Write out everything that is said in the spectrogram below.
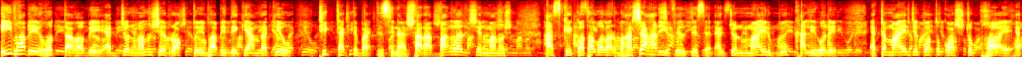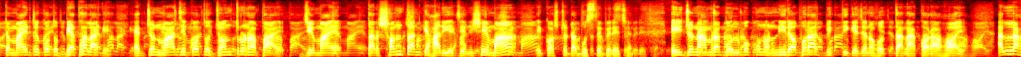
এইভাবে হত্যা হবে একজন মানুষের রক্ত এইভাবে দেখে আমরা কেউ ঠিক থাকতে পারতেছি না। সারা বাংলাদেশের মানুষ আজকে কথা বলার ভাষা হারিয়ে ফেলতেছেন। একজন মায়ের বুক খালি হলে একটা মায়ের যে কত কষ্ট হয় একটা মায়ের যে কত ব্যথা লাগে একজন মা যে কত যন্ত্রণা পায় যে মায়ের তার সন্তানকে হারিয়েছেন সে মা এই কষ্টটা বুঝতে পেরেছেন। এই জন্য আমরা বলব কোন নিরপরাধ ব্যক্তিকে যেন হত্যা না করা হয়। আল্লাহ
